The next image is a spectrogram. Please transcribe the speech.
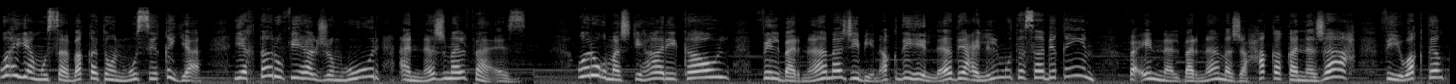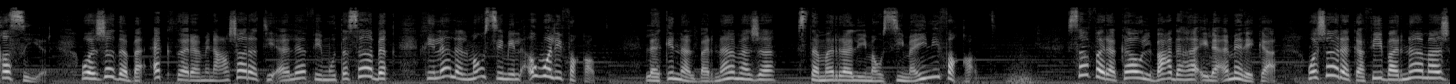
وهي مسابقة موسيقية يختار فيها الجمهور النجم الفائز. ورغم اشتهار كاول في البرنامج بنقده اللاذع للمتسابقين فإن البرنامج حقق النجاح في وقت قصير وجذب أكثر من عشرة آلاف متسابق خلال الموسم الأول فقط. لكن البرنامج استمر لموسمين فقط. سافر كاول بعدها إلى أمريكا وشارك في برنامج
